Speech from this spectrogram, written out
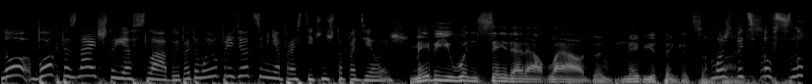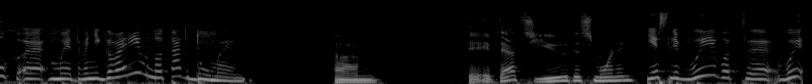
но Бог-то знает, что я слабый, поэтому ему придется меня простить. Ну, что поделаешь? Maybe you wouldn't say that out loud, but maybe you think it Может быть, sometimes. ну, вслух э, мы этого не говорим, но так думаем. Um, i- if that's you this morning, Если вы вот, э, вы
